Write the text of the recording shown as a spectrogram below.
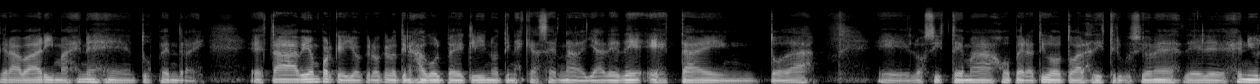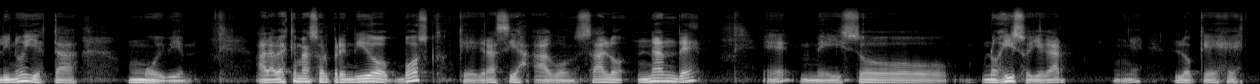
grabar imágenes en tus pendrive. Está bien porque yo creo que lo tienes a golpe de clic, no tienes que hacer nada. Ya DD está en todos eh, los sistemas operativos, todas las distribuciones del GNU Linux y está muy bien. A la vez que me ha sorprendido Bosch, que gracias a Gonzalo Nández eh, me hizo, nos hizo llegar eh, lo que es este,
